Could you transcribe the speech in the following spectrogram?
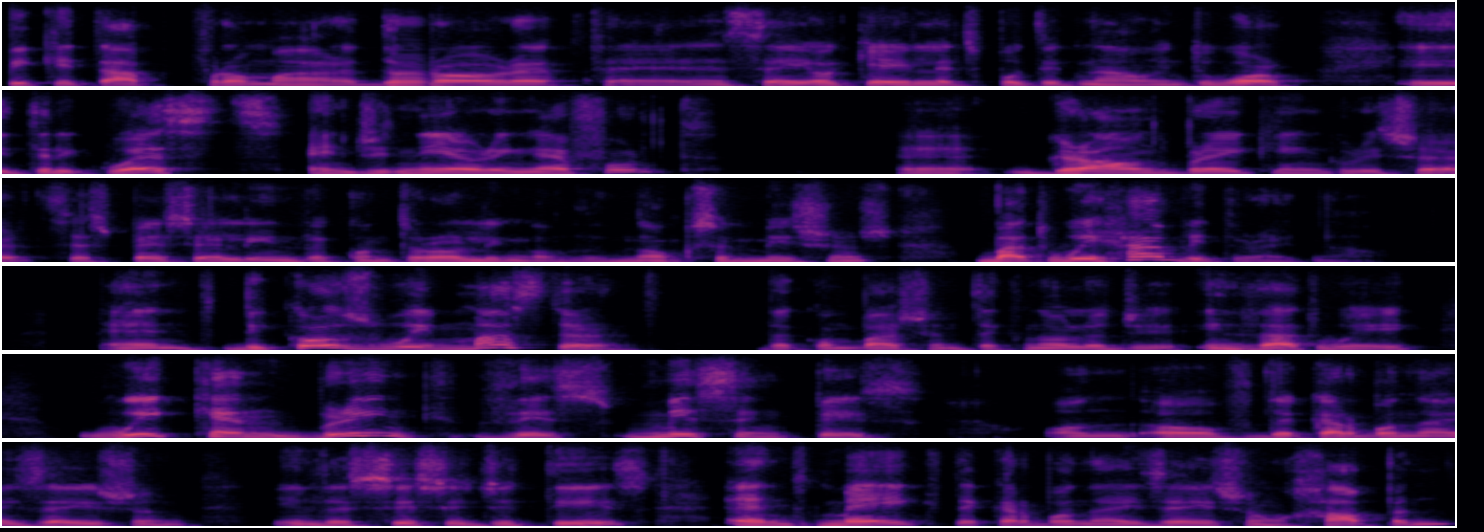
pick it up from our drawer and say, okay, let's put it now into work. It requests engineering effort, uh, groundbreaking research, especially in the controlling of the NOx emissions, but we have it right now. And because we master the combustion technology in that way, we can bring this missing piece on, of decarbonization in the CCGTs and make decarbonization happen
